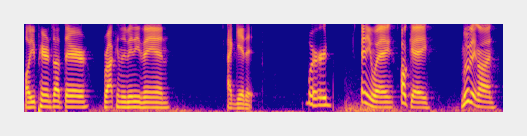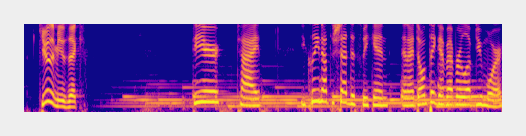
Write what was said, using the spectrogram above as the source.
All you parents out there rocking the minivan, I get it. Word. Anyway, okay, moving on. Cue the music. Dear Ty, you cleaned out the shed this weekend, and I don't think I've ever loved you more.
